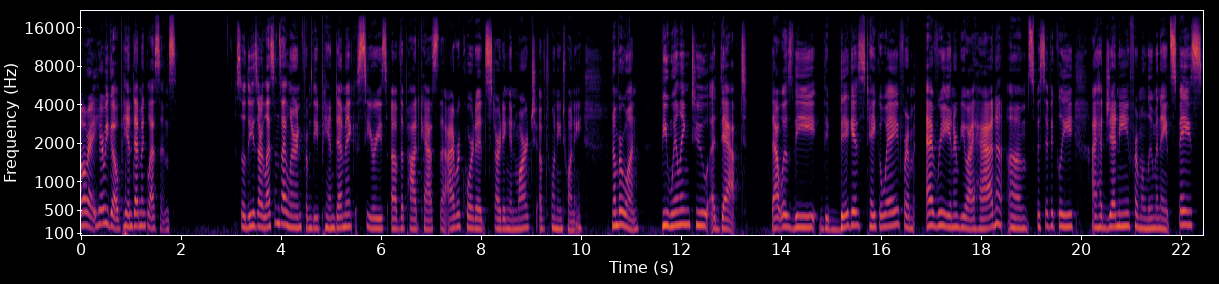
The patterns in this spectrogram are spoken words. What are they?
All right, here we go. Pandemic lessons. So these are lessons I learned from the pandemic series of the podcast that I recorded starting in March of 2020. Number 1, be willing to adapt. That was the the biggest takeaway from every interview I had. Um, specifically, I had Jenny from Illuminate Space,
